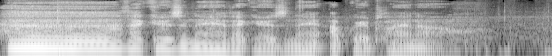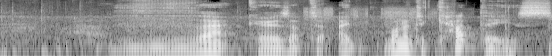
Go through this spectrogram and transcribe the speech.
that goes in there, that goes in there. Upgrade planner. That goes up to... I wanted to cut these.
